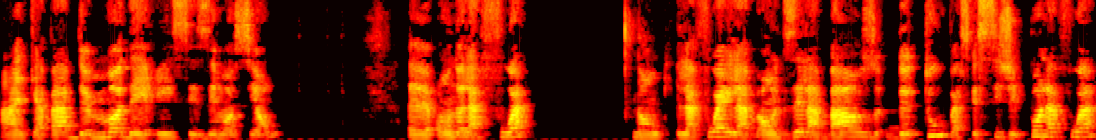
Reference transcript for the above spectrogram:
Hein, être capable de modérer ses émotions. Euh, on a la foi. Donc, la foi est la, on disait la base de tout parce que si j'ai pas la foi,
